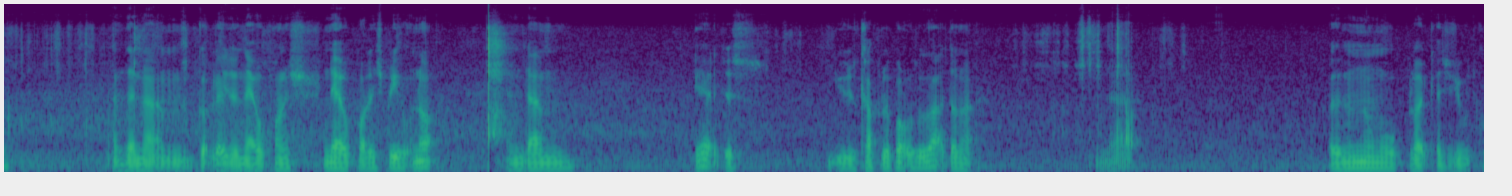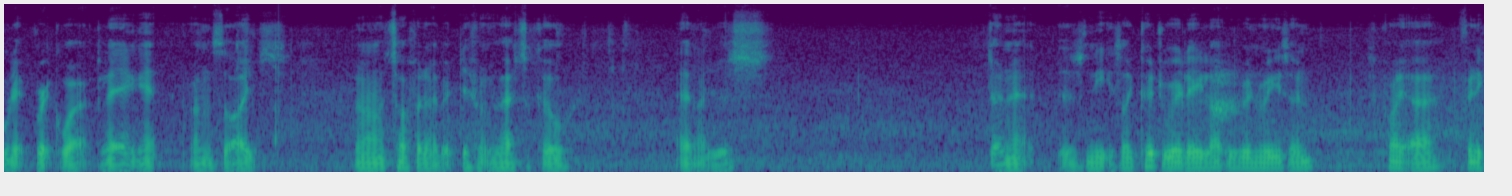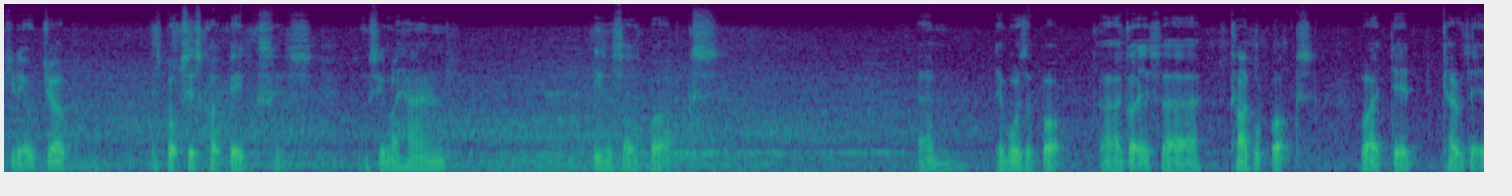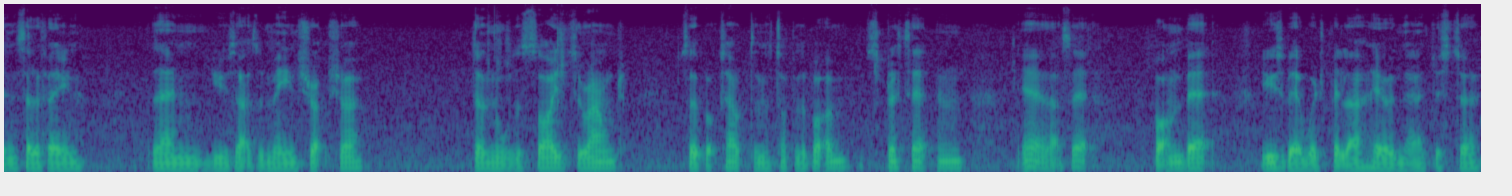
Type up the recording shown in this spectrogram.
And then um, got loads of nail polish nail polish believe it or not. And um, yeah just use a couple of bottles of that done that. And, uh, a normal like as you would call it brickwork laying it on the sides on top I done a bit different vertical. And I just done it as neat as I could really like within reason. It's quite a finicky little job. This box is quite big you can see my hand. Decent sized box. Um, it was a box uh, I got this uh, cardboard box what I did covered it in cellophane then use that as the main structure done all the sides around so the box out then the top and the bottom split it and yeah that's it. Bottom bit use a bit of wood filler here and there just to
